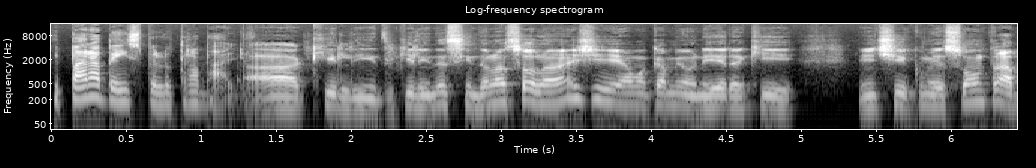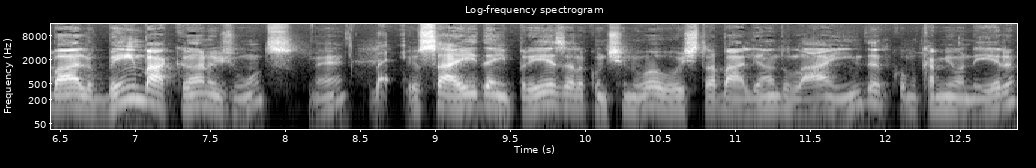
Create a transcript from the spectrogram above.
e parabéns pelo trabalho. Ah, que lindo, que lindo. Assim, Dona Solange é uma caminhoneira que a gente começou um trabalho bem bacana juntos, né? Eu saí da empresa, ela continua hoje trabalhando lá ainda como caminhoneira.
